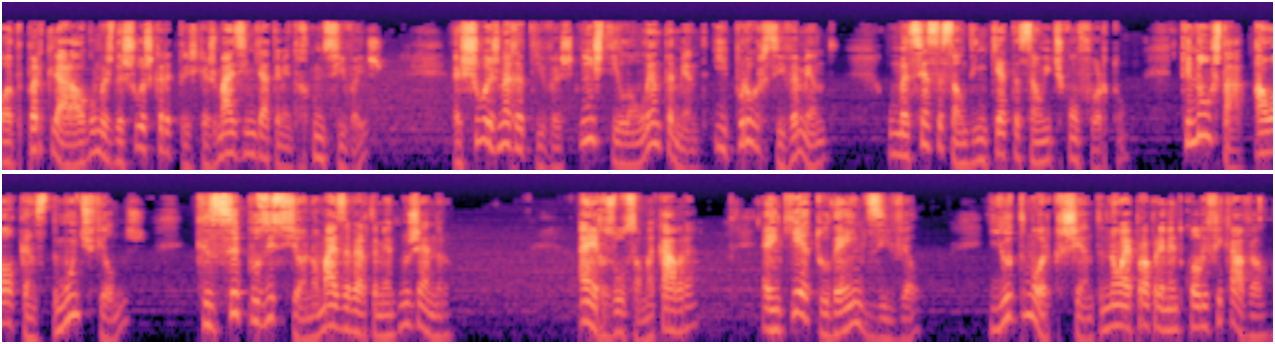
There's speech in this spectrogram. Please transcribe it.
ou de partilhar algumas das suas características mais imediatamente reconhecíveis, as suas narrativas instilam lentamente e progressivamente uma sensação de inquietação e desconforto que não está ao alcance de muitos filmes que se posicionam mais abertamente no género. Em Resolução Macabra, a inquietude é indizível e o temor crescente não é propriamente qualificável.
